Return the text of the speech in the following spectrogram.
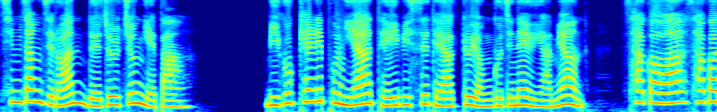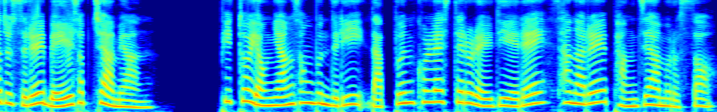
심장질환, 뇌졸중 예방 미국 캘리포니아 데이비스 대학교 연구진에 의하면 사과와 사과 주스를 매일 섭취하면 피토 영양 성분들이 나쁜 콜레스테롤 LDL의 산화를 방지함으로써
